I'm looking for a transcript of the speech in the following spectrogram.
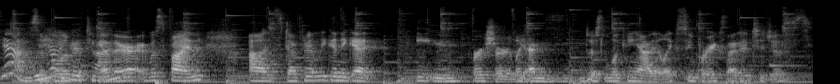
Yeah, we had a good time. together. It was fun. Uh, it's definitely gonna get eaten for sure. Like I'm just looking at it, like super excited to just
